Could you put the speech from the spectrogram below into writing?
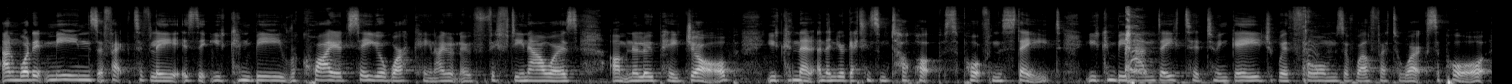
And what it means effectively is that you can be required, say you're working, I don't know, 15 hours um, in a low paid job, you can then, and then you're getting some top up support from the state, you can be mandated to engage with forms of welfare to work support.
